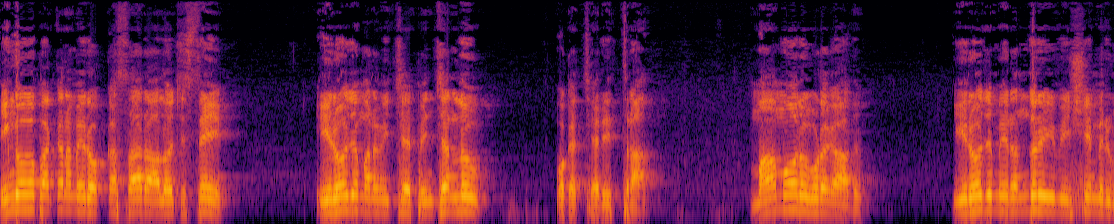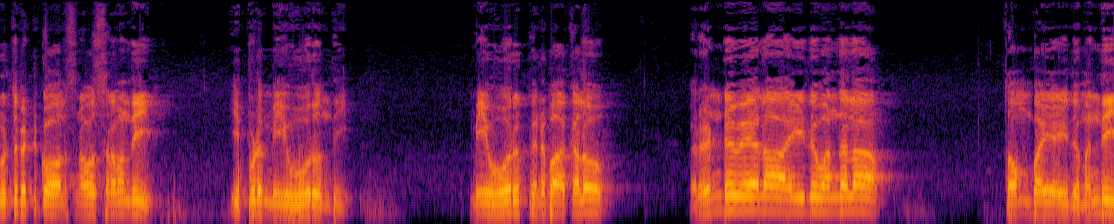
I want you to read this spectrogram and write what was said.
ఇంకొక పక్కన మీరు ఒక్కసారి ఆలోచిస్తే ఈరోజు మనం ఇచ్చే పింఛన్లు ఒక చరిత్ర. మామూలు కూడా కాదు. ఈరోజు మీరందరూ ఈ విషయం మీరు గుర్తుపెట్టుకోవాల్సిన అవసరం ఉంది. ఇప్పుడు మీ ఊరుంది. మీ ఊరు పెనుబాకలో రెండు వేల ఐదు వందల తొంభై ఐదు మంది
